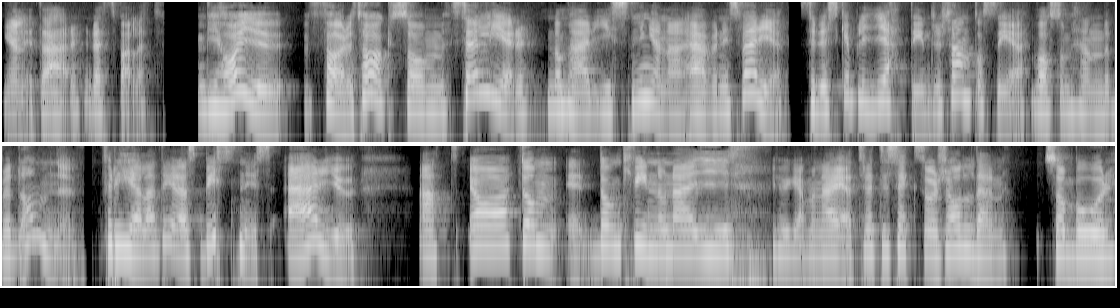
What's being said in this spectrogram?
enligt det här rättsfallet vi har ju företag som säljer de här gissningarna även i Sverige. Så det ska bli jätteintressant att se vad som händer med dem nu. För hela deras business är ju att ja, de, de kvinnorna i, hur gammal är jag, 36-årsåldern som bor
